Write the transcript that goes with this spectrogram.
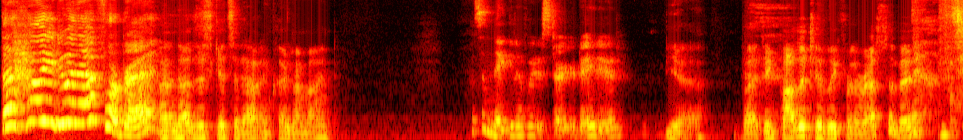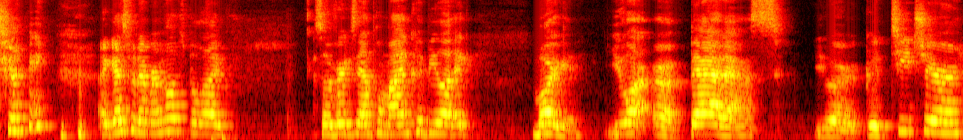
The hell are you doing that for, Brett? I don't know, this gets it out and clears my mind. That's a negative way to start your day, dude. Yeah. But I think positively for the rest of it. I guess whatever helps, but like, so for example, mine could be like, Morgan, you are a badass. You are a good teacher.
